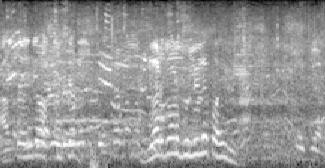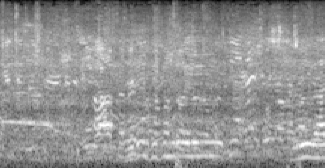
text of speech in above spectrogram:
આવતો એનો ઓફિસર ભૂલી લે કહી દી આ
